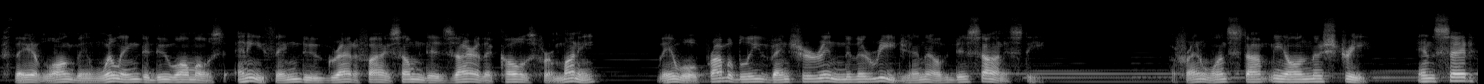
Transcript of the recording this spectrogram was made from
If they have long been willing to do almost anything to gratify some desire that calls for money, they will probably venture into the region of dishonesty. A friend once stopped me on the street and said,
